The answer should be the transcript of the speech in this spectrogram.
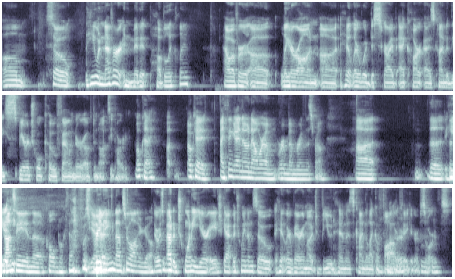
Um, so he would never admit it publicly. However, uh, later on, uh, Hitler would describe Eckart as kind of the spiritual co-founder of the Nazi Party. Okay. Okay. I think I know now where I'm remembering this from. Uh, the the He- Nazi in the cult book that I was Yeah, reading not too long ago. There was about a 20-year age gap between them, so Hitler very much viewed him as kind of like a father, Father. figure of Mhm. sorts.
